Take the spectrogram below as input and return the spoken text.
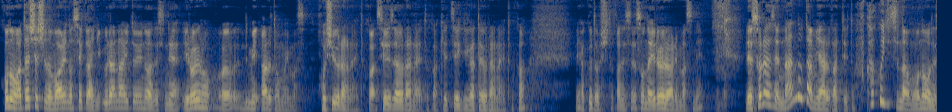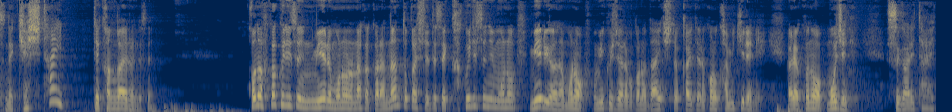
この私たちの周りの世界に占いというのはですね、いろいろあると思います。星占いとか、星座占いとか、血液型占いとか、厄年とかですね、そんないろいろありますね。で、それはですね、何のためにあるかっていうと、不確実なものをですね、消したいって考えるんですね。この不確実に見えるものの中から何とかしてですね、確実にもの、見えるようなものを、おみくじであればこの大吉と書いてあるこの紙切れに、あるいはこの文字に、すがりたい。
